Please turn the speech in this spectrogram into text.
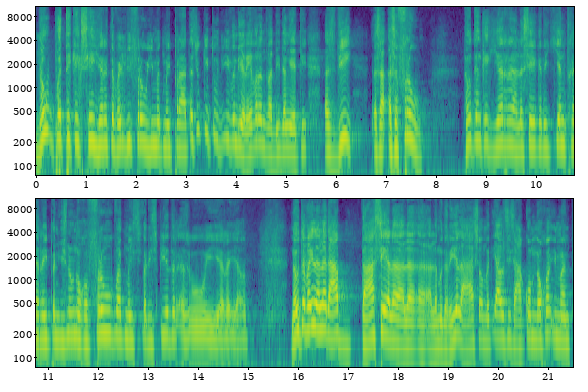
Nou bid ek ek sê Here terwyl die vrou hier met my praat. Is ook nie toe ewen die reverend wat die ding het nie, is die is 'n is 'n vrou. Nou dink ek Here, hulle sê ek het 'n kind geryp en hier's nou nog 'n vrou wat my wat die speeder is. O Here, help. Nou terwyl hulle daar daar sê hulle hulle uh, hulle moet reël so met Elsie se kom nog iemand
